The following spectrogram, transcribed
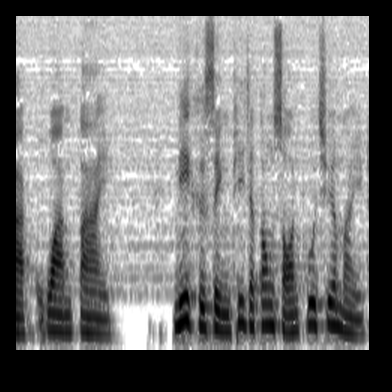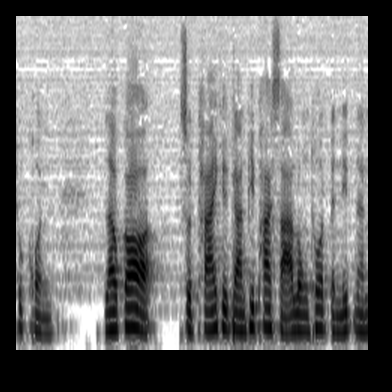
ากความตาย นี่คือสิ่งที่จะต้องสอนผู้เชื่อใหม่ทุกคน แล้วก็ สุดท้ายคือการพิพากษาลงโทษเป็นนิดนั้น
